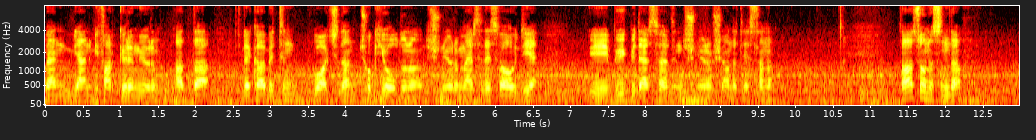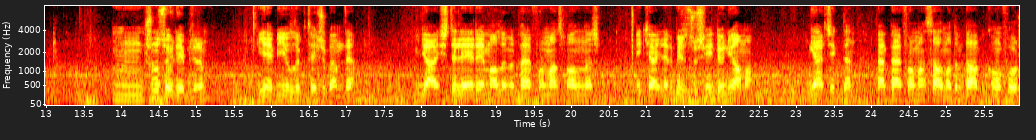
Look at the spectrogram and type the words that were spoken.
ben yani bir fark göremiyorum. Hatta rekabetin bu açıdan çok iyi olduğunu düşünüyorum. Mercedes ve Audi'ye e, büyük bir ders verdiğini düşünüyorum şu anda Tesla'nın. Daha sonrasında hmm, şunu söyleyebilirim. Yine bir yıllık tecrübemde. Ya işte LR mi alınır, performans mı alınır hikayeleri bir sürü şey dönüyor ama gerçekten ben performans almadım. Daha bir konfor,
